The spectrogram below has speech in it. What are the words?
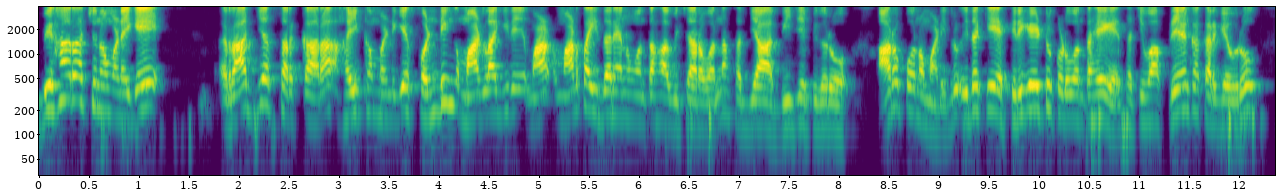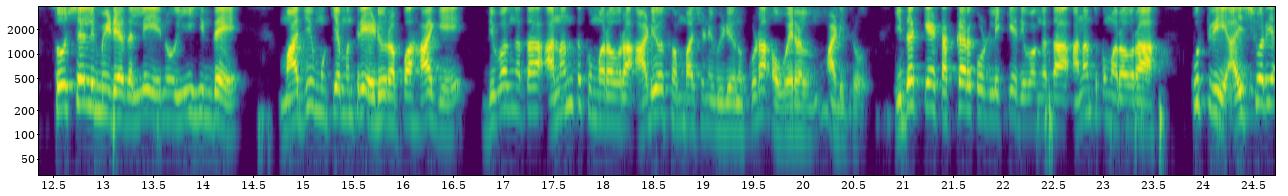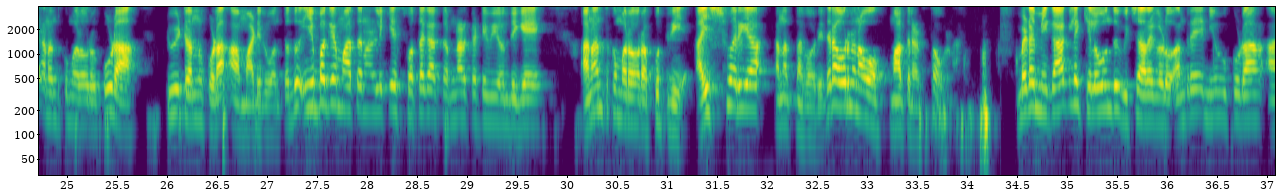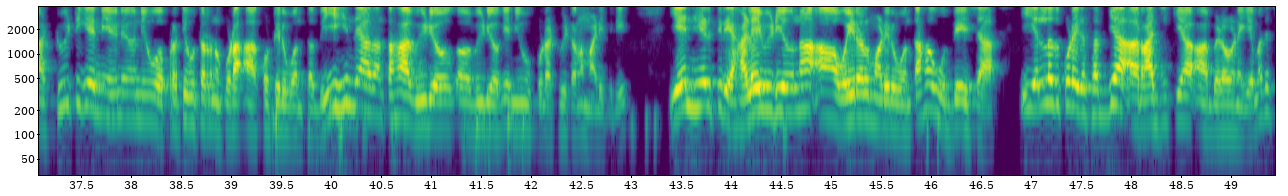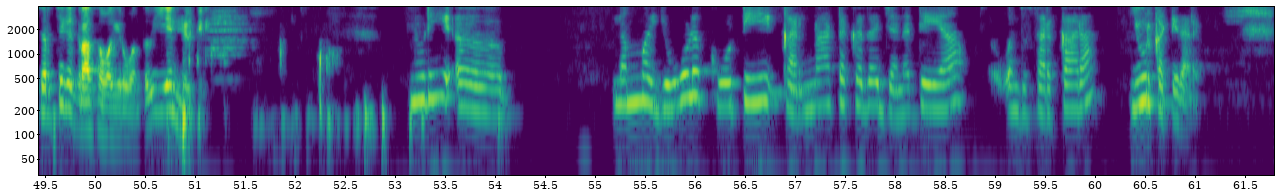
ಬಿಹಾರ ಚುನಾವಣೆಗೆ ರಾಜ್ಯ ಸರ್ಕಾರ ಹೈಕಮಾಂಡ್ಗೆ ಫಂಡಿಂಗ್ ಮಾಡಲಾಗಿದೆ ಮಾಡ್ತಾ ಇದ್ದಾರೆ ಅನ್ನುವಂತಹ ವಿಚಾರವನ್ನ ಸದ್ಯ ಬಿಜೆಪಿಗರು ಆರೋಪವನ್ನು ಮಾಡಿದ್ರು. ಇದಕ್ಕೆ ತಿರುಗೇಟು ಕೊಡುವಂತಹ ಸಚಿವ ಪ್ರಿಯಾಂಕಾ ಖರ್ಗೆ ಅವರು ಸೋಷಿಯಲ್ ಮೀಡಿಯಾದಲ್ಲಿ ಏನು ಈ ಹಿಂದೆ ಮಾಜಿ ಮುಖ್ಯಮಂತ್ರಿ ಯಡಿಯೂರಪ್ಪ ಹಾಗೆ ದಿವಂಗತ ಅನಂತ ಕುಮಾರ್ ಅವರ ಆಡಿಯೋ ಸಂಭಾಷಣೆ ವಿಡಿಯೋನು ಕೂಡ ವೈರಲ್ ಮಾಡಿದ್ರು. ಇದಕ್ಕೆ ಟಕ್ಕರ್ ಕೊಡ್ಲಿಕ್ಕೆ ದಿವಂಗತ ಅನಂತ್ ಕುಮಾರ್ ಅವರ ಪುತ್ರಿ ಐಶ್ವರ್ಯ ಅನಂತ್ ಕುಮಾರ್ ಅವರು ಕೂಡ ಟ್ವೀಟ್ ಅನ್ನು ಕೂಡ ಮಾಡಿರುವಂತದ್ದು. ಈ ಬಗ್ಗೆ ಮಾತನಾಡಲಿಕ್ಕೆ ಸ್ವತಃ ಕರ್ನಾಟಕ ಟಿವಿಯೊಂದಿಗೆ ಅನಂತ್ ಕುಮಾರ್ ಅವರ ಪುತ್ರಿ ಐಶ್ವರ್ಯ ಅನಂತ್ನಗೌರ್ ಇದ್ದಾರೆ ಅವ್ರನ್ನ ನಾವು ಮಾತನಾಡಿಸ್ತಾ ಹೋಗೋಣ. ಮೇಡಮ್, ಈಗಾಗಲೇ ಕೆಲವೊಂದು ವಿಚಾರಗಳು, ಅಂದ್ರೆ ನೀವು ಕೂಡ, ಆ, ಟ್ವೀಟ್ಗೆ ನೀವು ಪ್ರತಿ ಉತ್ತರನು ಕೂಡ ಕೊಟ್ಟಿರುವಂತದ್ದು ಈ ಹಿಂದೆ ಆದಂತಹ ವಿಡಿಯೋ ವಿಡಿಯೋಗೆ ನೀವು ಕೂಡ ಟ್ವೀಟ್ ಅನ್ನು ಮಾಡಿದಿರಿ ಏನ್ ಹೇಳ್ತೀರಿ? ಹಳೆ ವಿಡಿಯೋನ ವೈರಲ್ ಮಾಡಿರುವಂತಹ ಉದ್ದೇಶ, ಈ ಎಲ್ಲದೂ ಕೂಡ ಈಗ ಸದ್ಯ ರಾಜಕೀಯ ಬೆಳವಣಿಗೆ ಮತ್ತೆ ಚರ್ಚೆಗೆ ಗ್ರಾಸವಾಗಿರುವಂತದ್ದು ಏನ್ ಹೇಳ್ತೀರಿ? ನೋಡಿ ನಮ್ಮ ಏಳು ಕೋಟಿ ಕರ್ನಾಟಕದ ಜನತೆಯ ಒಂದು ಸರ್ಕಾರ, ಇವ್ರು ಕಟ್ಟಿದ್ದಾರೆ.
